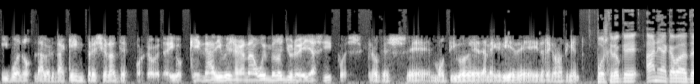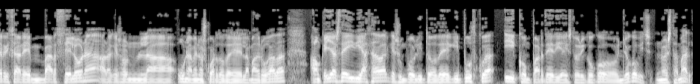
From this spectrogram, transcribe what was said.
y bueno, la verdad que impresionante, porque lo que te digo, que nadie hubiese ganado Wimbledon junior y ella sí, pues creo que es eh, motivo de, de alegría y de, reconocimiento. Pues creo que Ane acaba de aterrizar en Barcelona, ahora que son la una menos cuarto de la madrugada, aunque ella es de Idiazábal, que es un pueblito de Guipúzcoa, y comparte día histórico con Djokovic. No está mal.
